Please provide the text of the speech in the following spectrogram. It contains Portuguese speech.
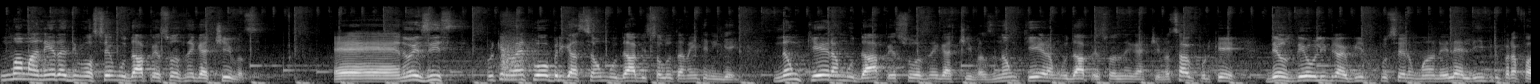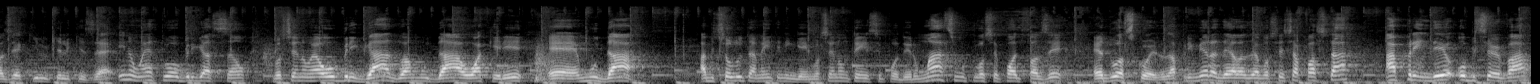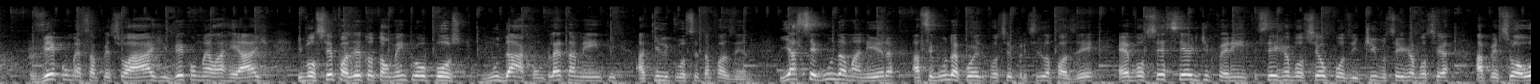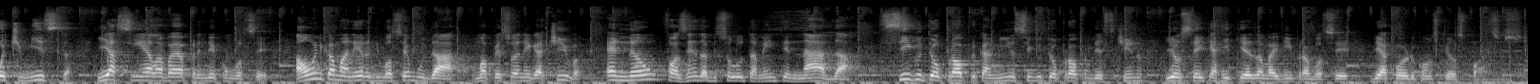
uma maneira de você mudar pessoas negativas. É, não existe, porque não é tua obrigação mudar absolutamente ninguém. Não queira mudar pessoas negativas, não queira mudar pessoas negativas. Sabe por quê? Deus deu o livre-arbítrio para o ser humano, ele é livre para fazer aquilo que ele quiser e não é tua obrigação. Você não é obrigado a mudar ou a querer é, mudar absolutamente ninguém. Você não tem esse poder. O máximo que você pode fazer é duas coisas. A primeira delas é você se afastar, aprender, observar, ver como essa pessoa age, ver como ela reage e você fazer totalmente o oposto, mudar completamente aquilo que você está fazendo. E a segunda maneira, a segunda coisa que você precisa fazer é você ser diferente, seja você o positivo, seja você a pessoa otimista, e assim ela vai aprender com você. A única maneira de você mudar uma pessoa negativa é não fazendo absolutamente nada. Siga o teu próprio caminho, siga o teu próprio destino, e eu sei que a riqueza vai vir para você de acordo com os teus passos.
